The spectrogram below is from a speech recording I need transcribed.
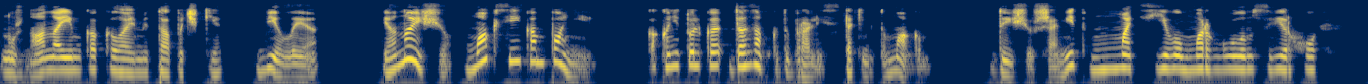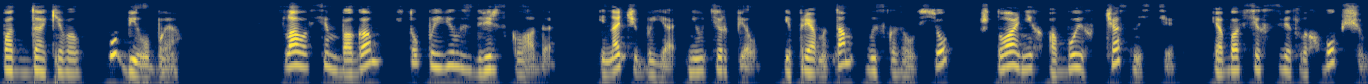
Нужна она им, как лайми тапочки, белые. И она еще маг всей компании. Как они только до замка добрались с таким-то магом. Да еще Шамид, мать его, моргулом сверху поддакивал. Убил бы. Слава всем богам, что появилась дверь склада. Иначе бы я не утерпел и прямо там высказал все, что о них обоих в частности и обо всех светлых в общем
